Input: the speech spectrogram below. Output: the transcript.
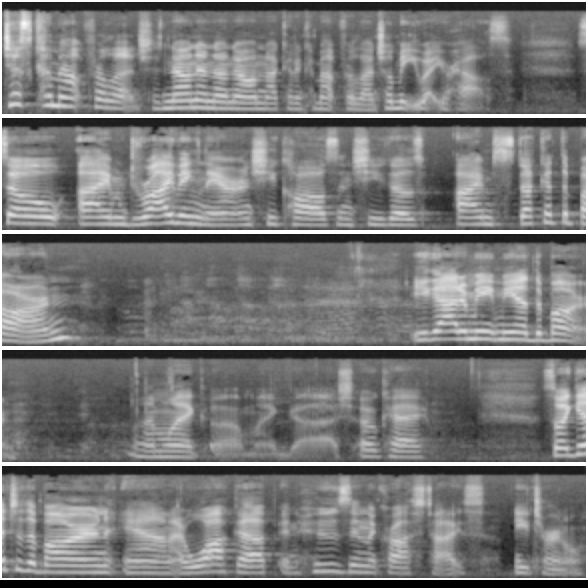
Just come out for lunch. She Says, no, no, no, no, I'm not going to come out for lunch. I'll meet you at your house. So I'm driving there, and she calls and she goes, I'm stuck at the barn. you got to meet me at the barn. I'm like, oh my gosh, okay. So I get to the barn and I walk up, and who's in the cross ties? Eternal.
